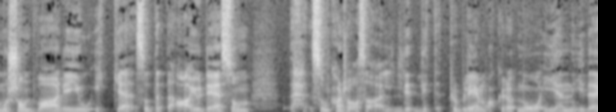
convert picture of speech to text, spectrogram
morsomt var det jo ikke. Så dette er jo det som som kanskje også er litt, et problem akkurat nå igjen i det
